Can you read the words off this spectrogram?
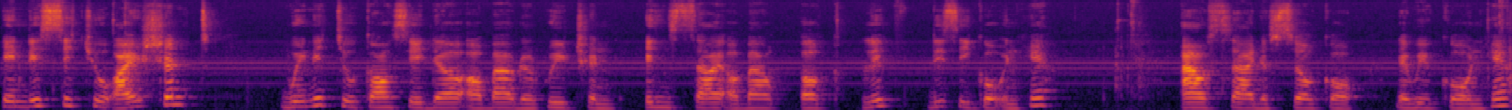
in this situation we need to consider about the region inside about ellipse this will go in here outside the circle they will go in here.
